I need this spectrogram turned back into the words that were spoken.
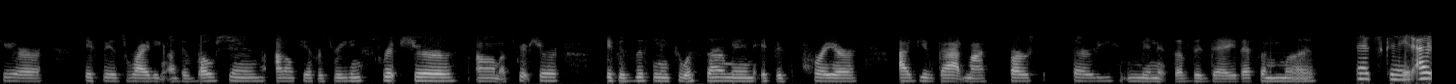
care if it's writing a devotion, I don't care if it's reading scripture, um, a scripture, if it's listening to a sermon, if it's prayer. I give God my first 30 minutes of the day. That's a must. That's great. I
